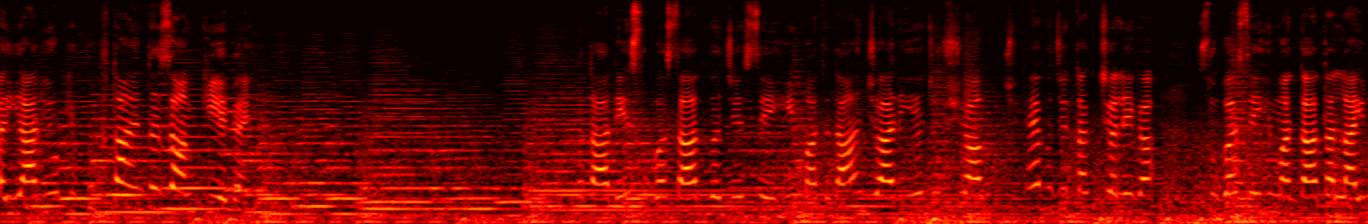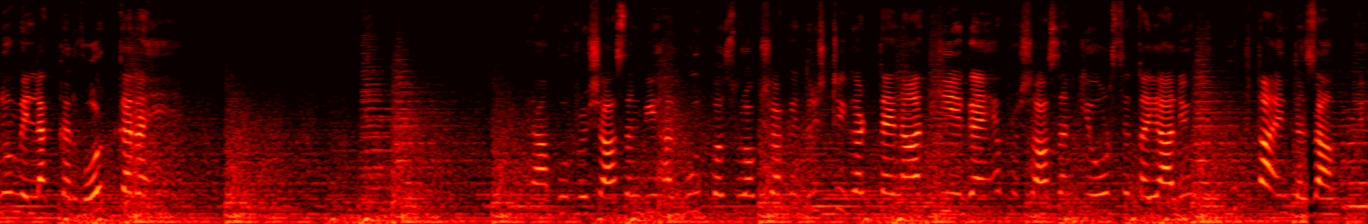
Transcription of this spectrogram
तैयारियों के पुख्ता इंतज़ाम किए गए हैं। बता दें सुबह सात बजे से ही मतदान जारी है, जो शाम छह बजे तक चलेगा। सुबह से ही मतदाता लाइनों में लगकर वोट कर रहे हैं। रामपुर प्रशासन भी हर बूथ पर सुरक्षा के दृष्टिगत तैनात किए गए हैं। प्रशासन की ओर से तैयारियों के पुख्ता इंतज़ाम हैं।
